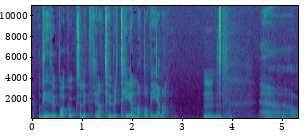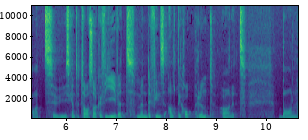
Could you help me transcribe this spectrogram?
och det är tillbaka också lite till naturtemat av det hela. Eh, och att vi ska inte ta saker för givet, men det finns alltid hopp runt hörnet. Barn.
